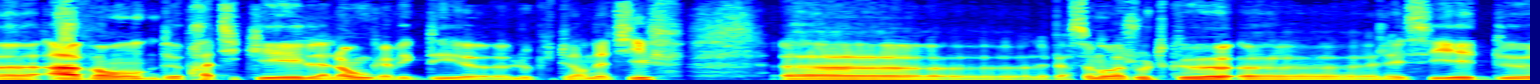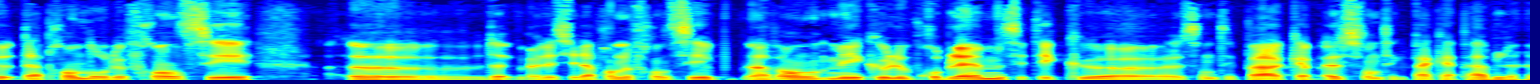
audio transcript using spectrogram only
avant de pratiquer la langue avec des locuteurs natifs? La personne rajoute que elle a essayé d'apprendre le français. Euh, elle a essayé d'apprendre le français avant, mais que le problème c'était que euh, elle se sentait pas capable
